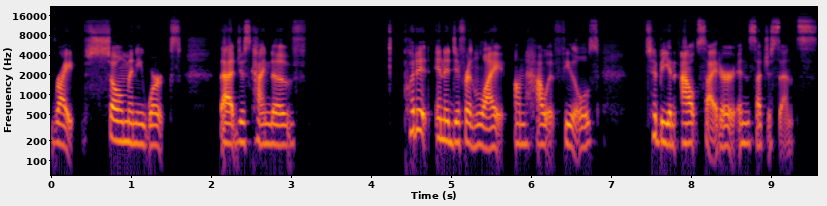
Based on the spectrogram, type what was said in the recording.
write so many works that just kind of put it in a different light on how it feels to be an outsider in such a sense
